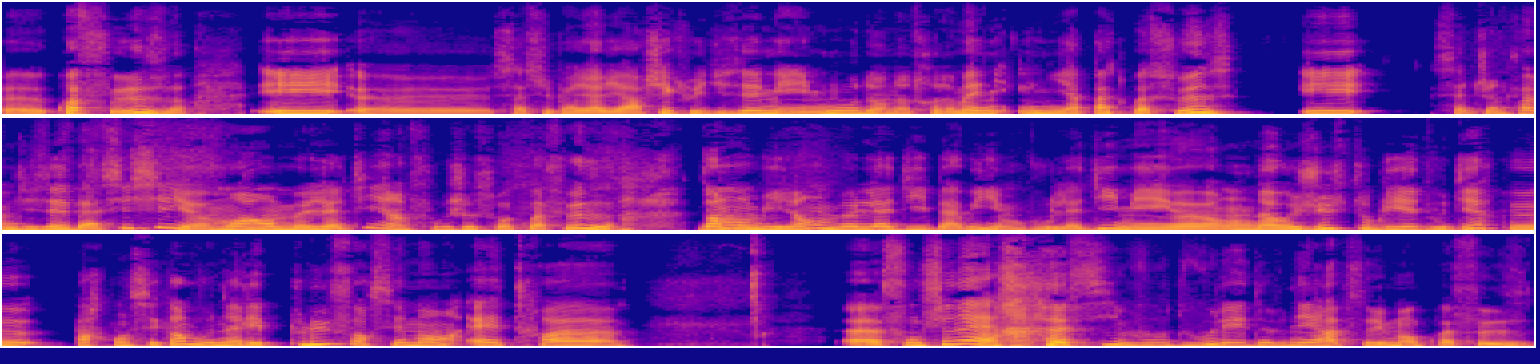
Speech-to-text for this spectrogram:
euh, coiffeuse et euh, sa supérieure hiérarchique lui disait mais nous dans notre domaine il n'y a pas de coiffeuse et cette jeune femme disait bah si si moi on me l'a dit il hein, faut que je sois coiffeuse dans mon bilan on me l'a dit bah oui on vous l'a dit mais on a juste oublié de vous dire que par conséquent vous n'allez plus forcément être euh, fonctionnaire si vous voulez devenir absolument coiffeuse.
